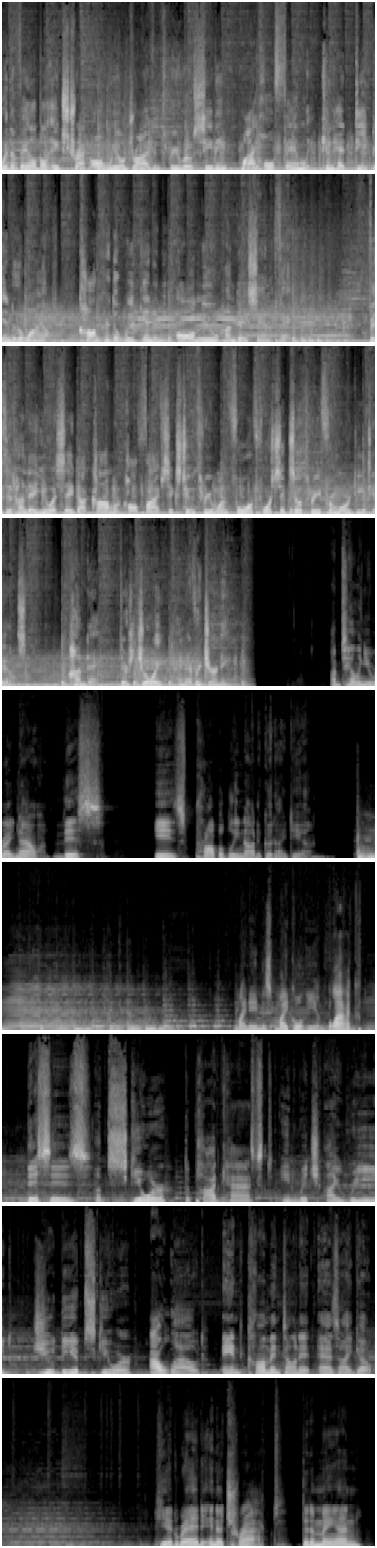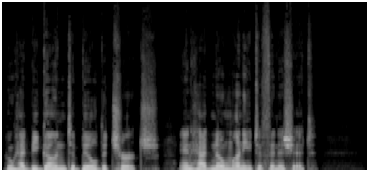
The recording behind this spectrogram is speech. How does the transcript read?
With available H track, all wheel drive, and three row seating, my whole family can head deep into the wild. Conquer the weekend in the all new Hyundai Santa Fe. Visit HyundaiUSA.com or call 562 for more details. Hyundai, there's joy in every journey. I'm telling you right now, this is probably not a good idea. My name is Michael Ian Black. This is Obscure, the podcast in which I read Jude the Obscure out loud and comment on it as I go. He had read in a tract that a man who had begun to build a church and had no money to finish it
